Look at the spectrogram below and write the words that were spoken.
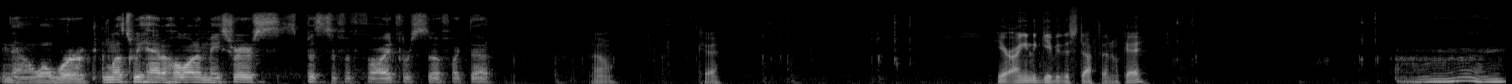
No, it won't work unless we had a whole lot of macerators specified for stuff like that. Oh. Okay. Here, I'm gonna give you the stuff then, okay? Alright.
